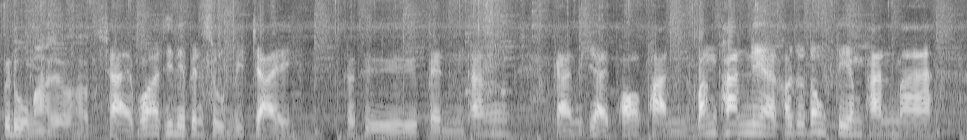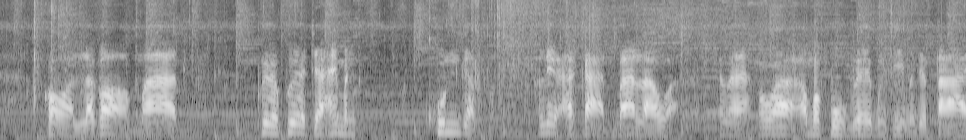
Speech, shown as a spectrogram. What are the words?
ไปดูมาใช่ป่ะครับใช่เพราะว่าที่นี่เป็นศูนย์วิจัยก็คือเป็นทั้งการวิจัยเพาะพันธุ์บางพันธุ์เนี่ยเขาจะต้องเตรียมพันธุ์มาก่อนแล้วก็มาเพื่อเพื่อจะให้มันคุ้นกับ เขาเรียกอากาศบ้านเราอะใช่ไหมเพราะว่าเอามาปลูกเลยบางทีมันจะตาย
